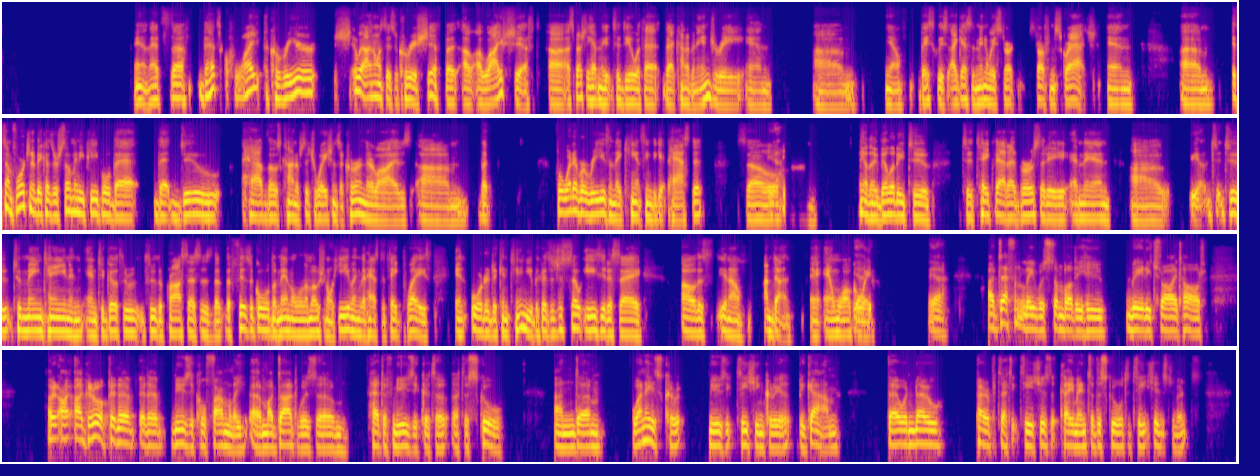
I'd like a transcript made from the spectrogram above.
Man, that's uh, that's quite a career. Sh- well, I don't want to say it's a career shift, but a, a life shift, uh, especially having to, deal with that that kind of an injury and, um, you know, basically, I guess in many ways start start from scratch and um, it's unfortunate because there's so many people that that do have those kind of situations occur in their lives, um, but for whatever reason they can't seem to get past it. So, yeah. you know, the ability to to take that adversity and then uh, you know to to to maintain and and to go through through the processes the the physical the mental and emotional healing that has to take place in order to continue because it's just so easy to say oh, this, you know, I'm done and, and walk yeah. away. Yeah. I definitely was somebody who really tried hard. I mean, I, I grew up in a in a musical family. Uh, my dad was um, head of music at a at a school, and um, when his career, music teaching career began, there were no peripatetic teachers that came into the school to teach instruments.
